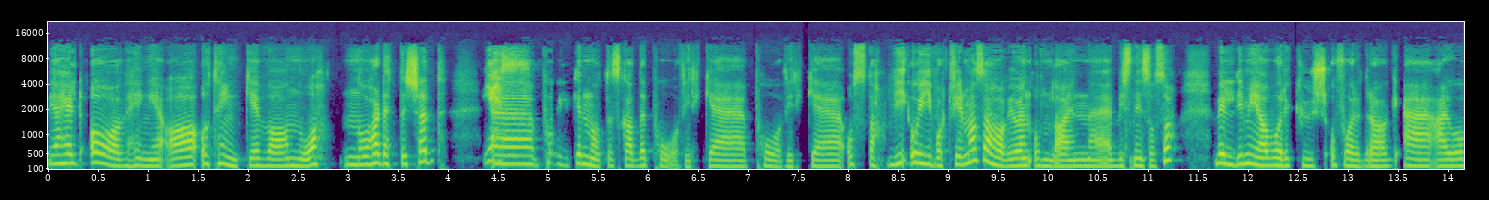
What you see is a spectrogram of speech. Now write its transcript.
Vi er helt avhengige av å tenke hva nå? Nå har dette skjedd. Yes. Eh, på hvilken måte skal det påvirke, påvirke oss, da? Vi, og i vårt firma så har vi jo en online eh, business også. Veldig mye av våre kurs og foredrag er, er jo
